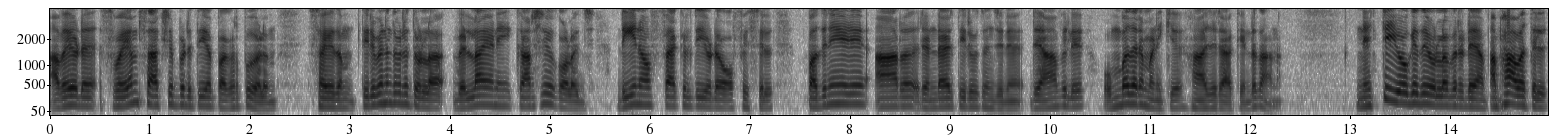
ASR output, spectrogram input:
അവയുടെ സ്വയം സാക്ഷ്യപ്പെടുത്തിയ പകർപ്പുകളും സഹിതം തിരുവനന്തപുരത്തുള്ള വെള്ളായണി കാർഷിക കോളേജ് ഡീൻ ഓഫ് ഫാക്കൽറ്റിയുടെ ഓഫീസിൽ പതിനേഴ് ആറ് രണ്ടായിരത്തി ഇരുപത്തഞ്ചിന് രാവിലെ ഒമ്പതര മണിക്ക് ഹാജരാക്കേണ്ടതാണ്. നെറ്റ് യോഗ്യതയുള്ളവരുടെ അഭാവത്തിൽ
